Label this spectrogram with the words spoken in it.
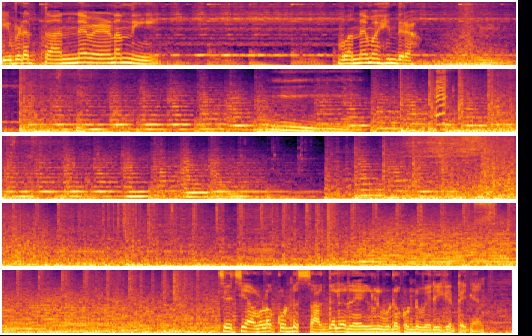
ഇവിടെ തന്നെ വേണം നീ. വന്നേ മഹീന്ദ്ര. ചേച്ചി അവളെ കൊണ്ട് സകല രേഖകൾ ഇവിടെ കൊണ്ട് വരികട്ടെ ഞാൻ.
